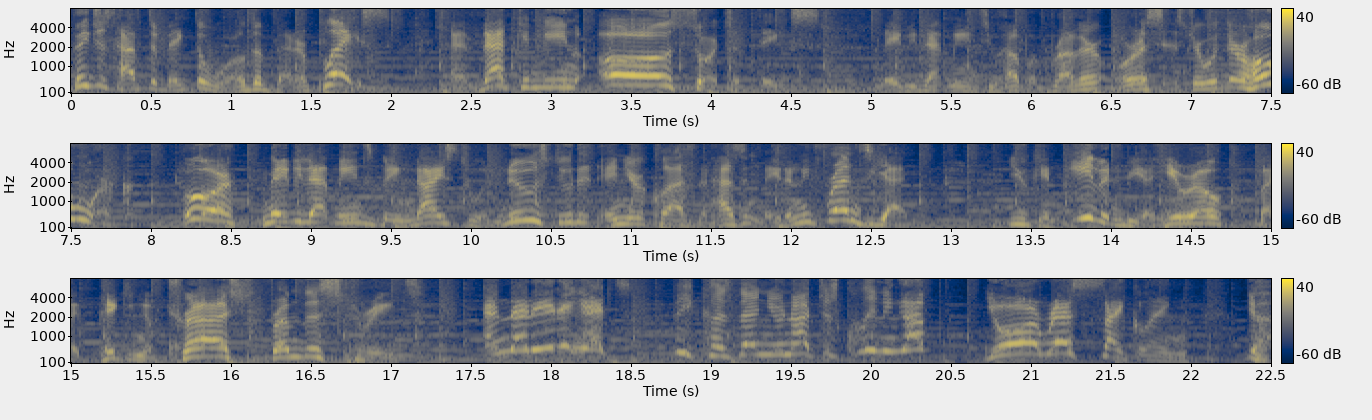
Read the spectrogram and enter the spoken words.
they just have to make the world a better place. And that can mean all sorts of things. Maybe that means you help a brother or a sister with their homework. Or maybe that means being nice to a new student in your class that hasn't made any friends yet. You can even be a hero by picking up trash from the street and then eating it, because then you're not just cleaning up, you're recycling. Yeah,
